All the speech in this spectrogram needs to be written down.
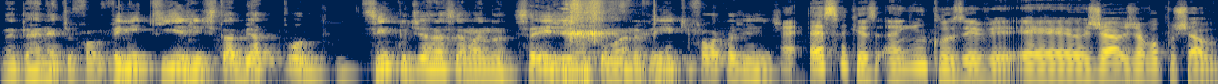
na internet. Eu falo, vem aqui, a gente tá aberto, pô, cinco dias na semana, seis dias na semana, vem aqui falar com a gente. É, essa questão, inclusive, é, eu já, já vou puxar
